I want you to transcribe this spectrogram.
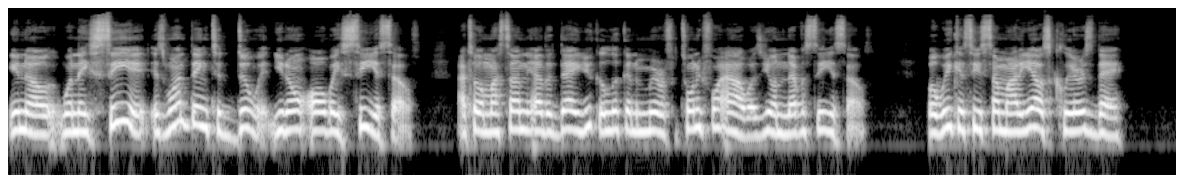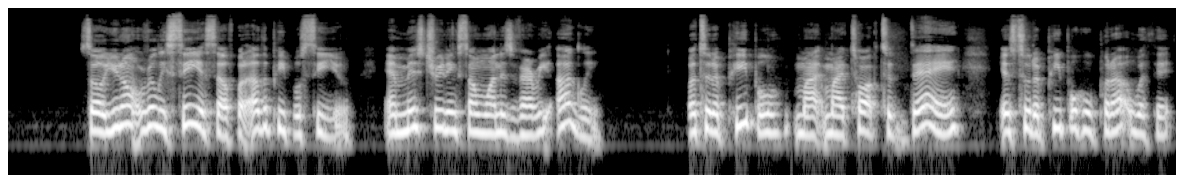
you know, when they see it, it's one thing to do it. You don't always see yourself. I told my son the other day, you could look in the mirror for 24 hours, you'll never see yourself. But we can see somebody else clear as day. So you don't really see yourself, but other people see you. And mistreating someone is very ugly. But to the people, my, my talk today is to the people who put up with it.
